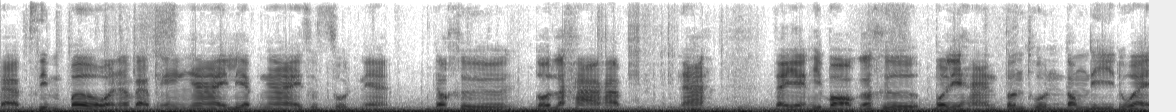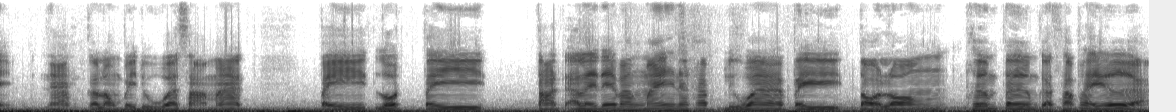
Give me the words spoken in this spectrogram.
แบบ simple อะนะ แบบง่ายๆ เรียบง่ายสุดๆ เนี่ย ก็คือลดราคาครับนะ แต่อย่างที่บอกก็คือบริหารต้นทุนต้องดีด้วยนะก็ลองไปดูว่าสามารถไปลดไปตัดอะไรได้บ้างไหมนะครับ หรือว่าไปต่อรองเพิ่มเติมกับซัพพลายเออร์อะ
